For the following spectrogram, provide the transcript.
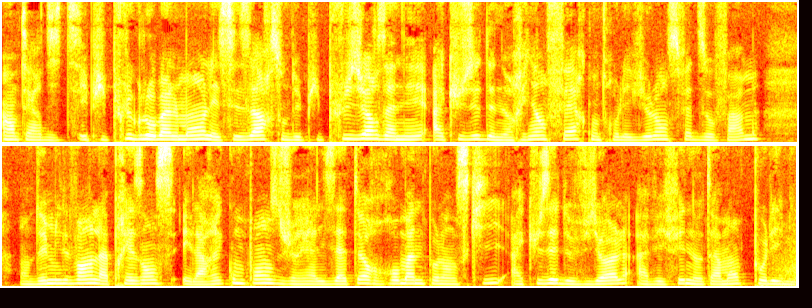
interdite. Et puis plus globalement, les Césars sont depuis plusieurs années accusés de ne rien faire contre les violences faites aux femmes, en 2020, la présence et la récompense du réalisateur Roman Polanski, accusé de viol, avait fait notamment polémique.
